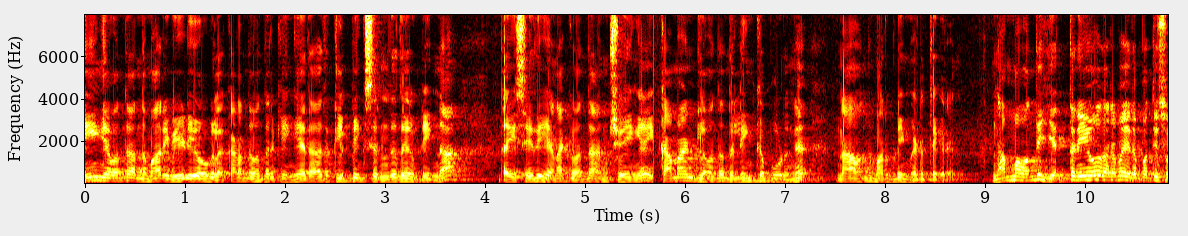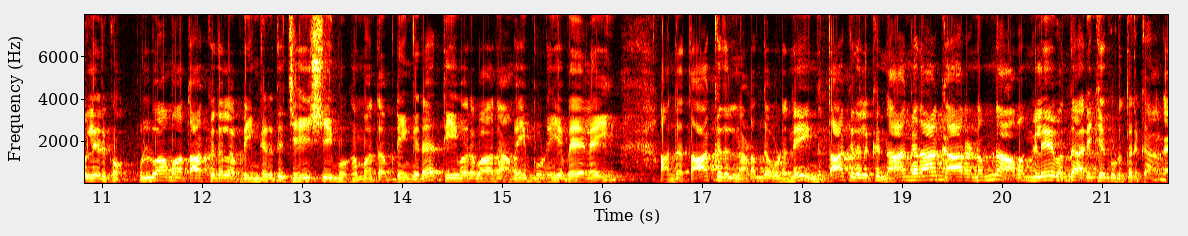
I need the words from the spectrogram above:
நீங்கள் வந்து அந்த மாதிரி வீடியோகளை கடந்து வந்திருக்கீங்க ஏதாவது கிளிப்பிங்ஸ் இருந்தது அப்படின்னா தயவுசெய்து எனக்கு வந்து அனுப்பிச்சு வைங்க. கமெண்டில் வந்து அந்த லிங்கை போடுங்க. நான் வந்து மறுபடியும் எடுத்துக்கிறேன். நம்ம வந்து எத்தனையோ தடவை இதை பற்றி சொல்லியிருக்கோம். புல்வாமா தாக்குதல் அப்படிங்கிறது ஜெய்ஷி முகமது அப்படிங்கிற தீவிரவாத அமைப்புடைய வேலை. அந்த தாக்குதல் நடந்த உடனே இந்த தாக்குதலுக்கு நாங்கள் தான் காரணம்னு அவங்களே வந்து அறிக்கை கொடுத்துருக்காங்க.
